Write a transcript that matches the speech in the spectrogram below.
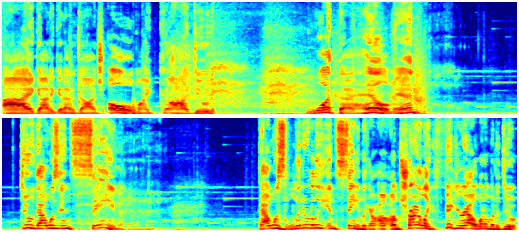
I gotta get out of Dodge. Oh my god, dude. What the hell, man? Dude, that was insane. That was literally insane. Like, I, am trying to, like, figure out what I'm gonna do.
